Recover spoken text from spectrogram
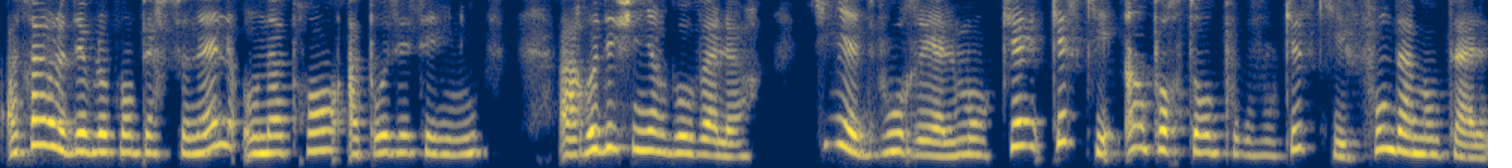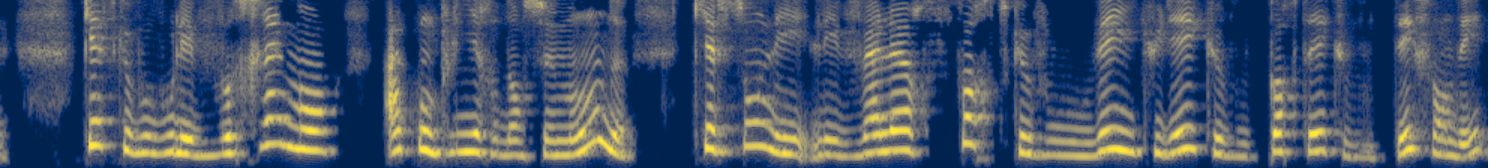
à travers le développement personnel, on apprend à poser ses limites, à redéfinir vos valeurs. Qui êtes-vous réellement? Qu'est- Qu'est-ce qui est important pour vous? Qu'est-ce qui est fondamental? Qu'est-ce que vous voulez vraiment accomplir dans ce monde? Quelles sont les, valeurs fortes que vous véhiculez, que vous portez, que vous défendez,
